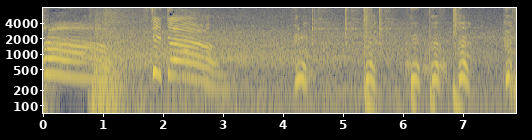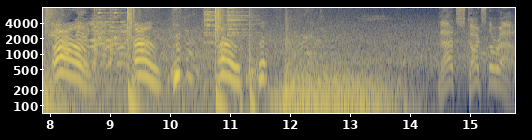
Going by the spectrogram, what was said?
Ah! Down! Oh! Oh! Oh! That starts the round.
